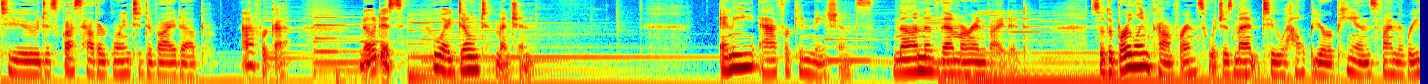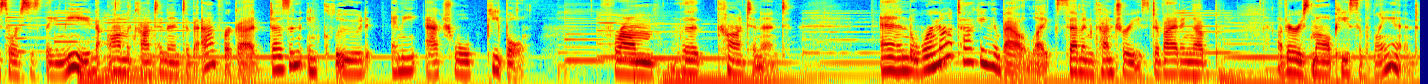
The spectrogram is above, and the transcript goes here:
to discuss how they're going to divide up Africa. Notice who I don't mention any African nations. None of them are invited. So, the Berlin Conference, which is meant to help Europeans find the resources they need on the continent of Africa, doesn't include any actual people from the continent. And we're not talking about like seven countries dividing up a very small piece of land.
